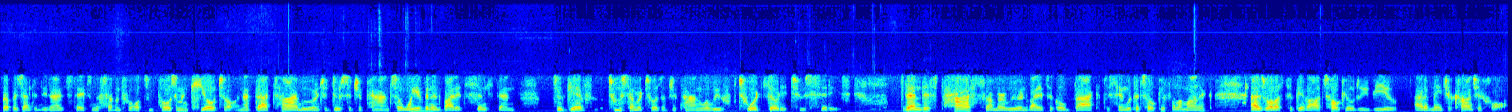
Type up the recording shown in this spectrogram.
represented the United States in the Seventh World Symposium in Kyoto. And at that time, we were introduced to Japan. So we've been invited since then to give two summer tours of Japan where we've toured 32 cities. Then this past summer, we were invited to go back to sing with the Tokyo Philharmonic, as well as to give our Tokyo debut at a major concert hall.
